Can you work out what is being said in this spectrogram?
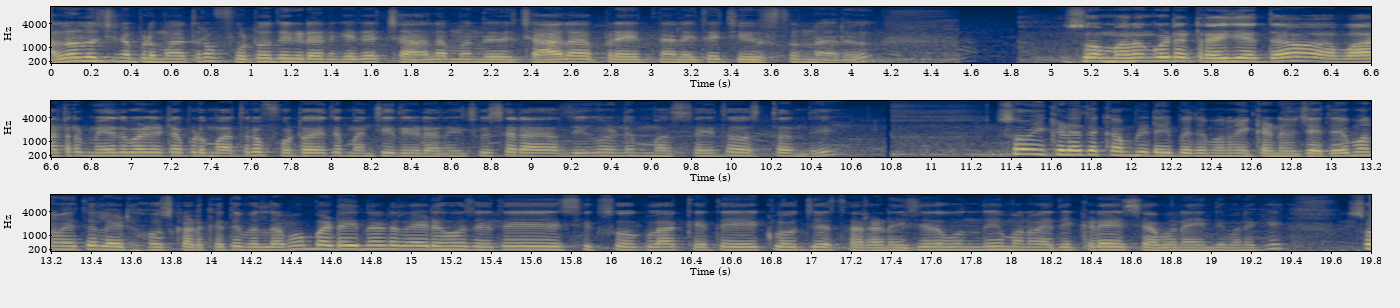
అలలు వచ్చినప్పుడు మాత్రం ఫోటో దిగడానికి అయితే చాలా మంది చాలా ప్రయత్నాలు అయితే చేస్తున్నారు. సో మనం కూడా ట్రై చేద్దాం. ఆ వాటర్ మీద పడేటప్పుడు మాత్రం ఫోటో అయితే మంచిగా దిగడానికి. చూసారా? అదిగోండి మస్తు అయితే వస్తుంది. సో ఇక్కడైతే కంప్లీట్ అయిపోయింది మనం ఇక్కడ నుంచి అయితే. మనం అయితే లైట్ హౌస్ కాడికి అయితే వెళ్దాము. బట్ ఏంటంటే లైట్ హౌస్ అయితే సిక్స్ ఓ క్లాక్ అయితే క్లోజ్ చేస్తారనేసి ఉంది. మనం అయితే ఇక్కడే సెవెన్ అయింది మనకి. సో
